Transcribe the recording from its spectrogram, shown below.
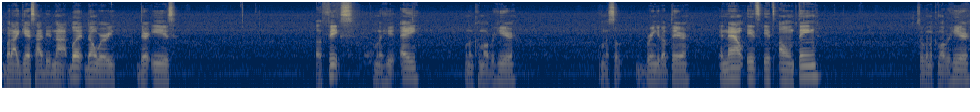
but I guess I did not. But don't worry, there is a fix. I'm gonna hit A. I'm gonna come over here. I'm gonna bring it up there and now it's its own thing so we're gonna come over here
